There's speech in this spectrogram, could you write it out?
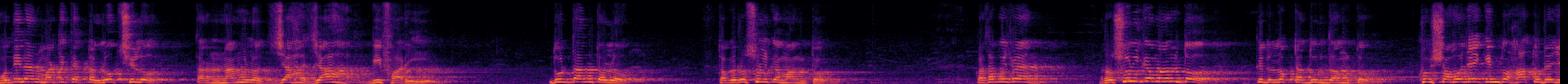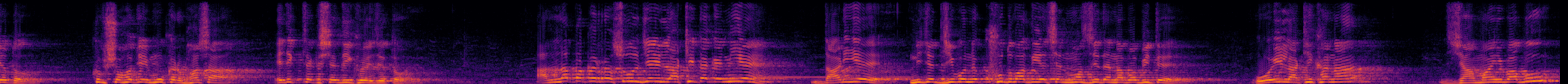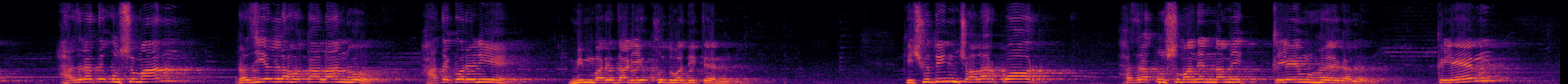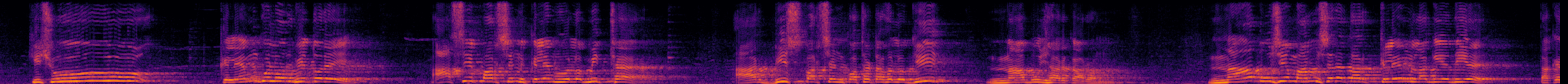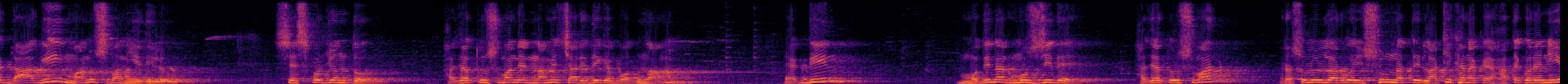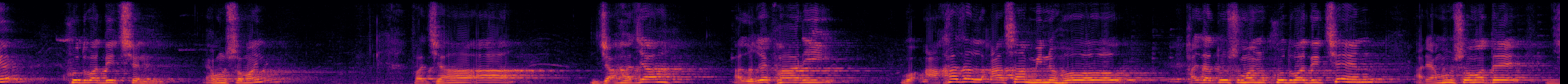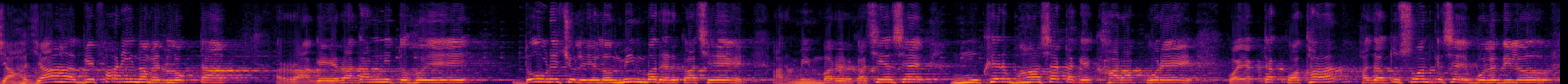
মদিনার মাটিতে একটা লোক ছিল, তার নাম হলো জাহ জাহ গিফারি। দুর্দান্ত লোক, তবে রসুলকে মানত। কথা বুঝবেন? রসুলকে মানত, কিন্তু লোকটা দুর্দান্ত। খুব সহজেই কিন্তু হাত উঠে যেত, খুব সহজেই মুখের ভাষা এদিক থেকে সেদিক হয়ে যেত। আল্লাহ পাকের রসুল যেই লাঠিটাকে নিয়ে দাঁড়িয়ে নিজের জীবনে খুদবা দিয়েছেন মসজিদে নবাবিতে, ওই লাঠিখানা জামাই বাবু হাজরাতে উসমান রাজিয়াল্লাহ তালানহ হাতে করে নিয়ে মিম্বারে দাঁড়িয়ে খুদবা দিতেন। কিছুদিন চলার পর হজরত উসমানের নামে ক্লেম হয়ে গেল। ক্লেম কিছু ক্লেমগুলোর ভিতরে আশি পার্সেন্ট ক্লেম হলো মিথ্যা আর বিশ পার্সেন্ট কথাটা হলো কি? না বুঝার কারণ। না বুঝে মানুষেরা তার ক্লেম লাগিয়ে দিয়ে তাকে দাগি মানুষ বানিয়ে দিল। শেষ পর্যন্ত হজরত উসমানের নামে চারিদিকে বদনাম। একদিন মদিনার মসজিদে হজরত উসমান রসুল্লাহর ওই সুন্নাতে লাঠিখানাকে হাতে করে নিয়ে খুদবা দিচ্ছেন। এমন সময় জাহাজা আল গেফারি ও আখাজাল আসা মিনহ। হাজরত উসমান খুদবা দিচ্ছেন, আর এমন সময়তে জাহজাহ গেফারি নামের লোকটা রাগে রাগান্বিত হয়ে দৌড়ে চলে এলো মিম্বারের কাছে। আর মিম্বারের কাছে এসে মুখের ভাষাটাকে খারাপ করে কয়েকটা কথা হাজাত উসমানকে সে বলে দিল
